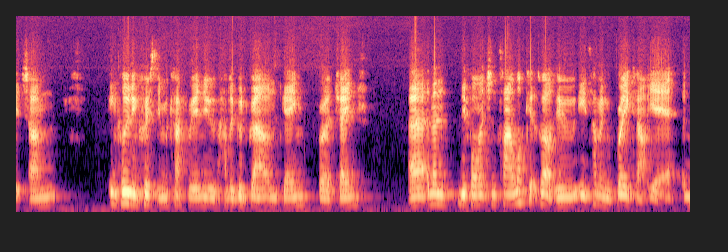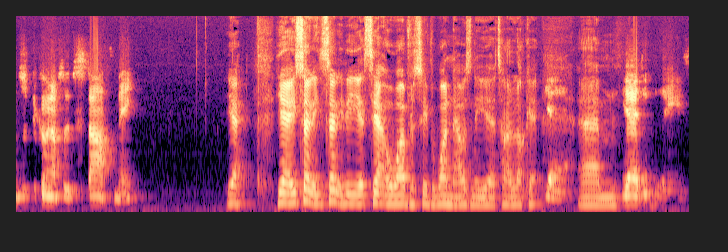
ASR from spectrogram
which I'm including Christian McCaffrey, and who had a good ground game for a change. Uh, and then the aforementioned Tyler Lockett as well, who is having a breakout year and just becoming an absolute star to me. Yeah, yeah, he's certainly certainly the Seattle wide receiver one now, isn't he? Uh, Tyler Lockett. Yeah. Um, yeah, definitely. He's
